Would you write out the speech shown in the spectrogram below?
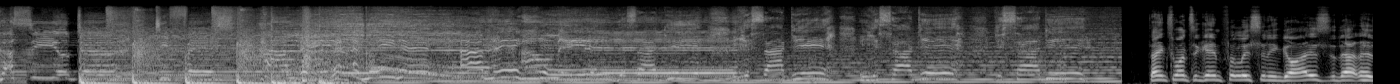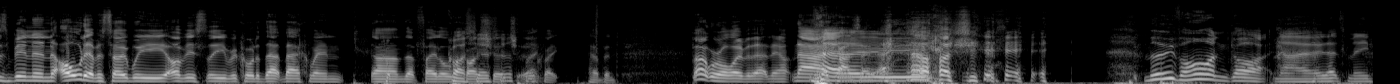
I see your dirty face. I made it. I made it. I made it. Yes, I did. Yes, I did. Yes, I did. Yes, I did. Thanks once again for listening, guys. That has been an old episode. We obviously recorded that back when um, that fatal Christchurch Christchurch earthquake. earthquake happened. But we're all over that now. Nah, I can't say that. oh, shit. Move on, guy. No, that's mean.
